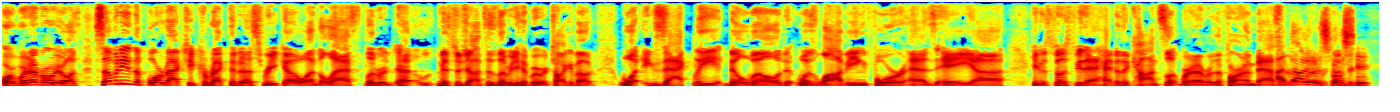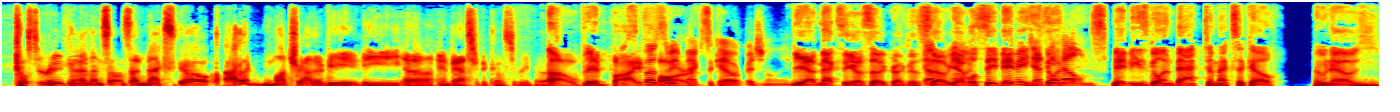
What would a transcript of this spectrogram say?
Or whatever it was. Somebody in the forum actually corrected us, Rico, on the last Liber- uh, Mr. Johnson's Libertyhood. We were talking about what exactly Bill Weld was lobbying for as a, uh, he was supposed to be the head of the consulate, wherever, the foreign ambassador. I thought it was whatever supposed country. to be Costa Rica, and then someone said Mexico. I would much rather be the uh, ambassador to Costa Rica. Oh, by It's supposed far. to be Mexico originally. Yeah, Mexico. So correct. us. So yeah, we'll see. Maybe he's Jesse going. Helms. Maybe he's going back to Mexico. Who knows?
